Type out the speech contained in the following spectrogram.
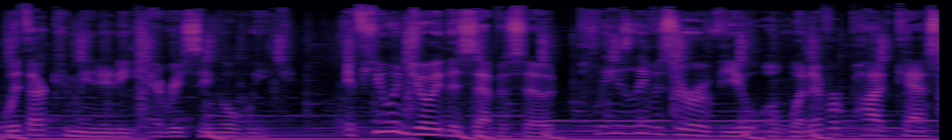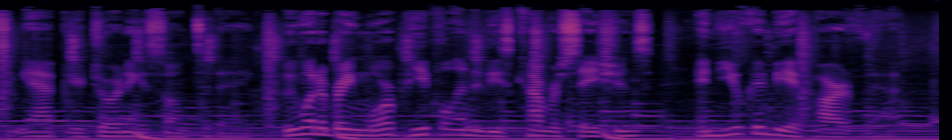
with our community every single week. If you enjoyed this episode, please leave us a review on whatever podcasting app you're joining us on today. We want to bring more people into these conversations, and you can be a part of that.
